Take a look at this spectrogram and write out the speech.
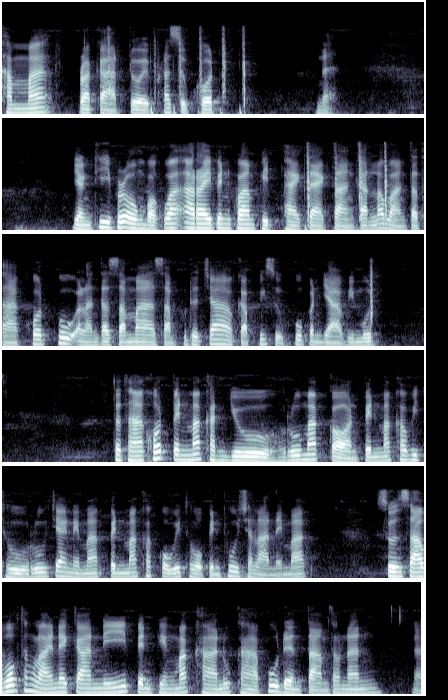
ธรรมะประกาศโดยพระสุคตนะอย่างที่พระองค์บอกว่าอะไรเป็นความผิดแผกแตกต่างกันระหว่างตถาคตผู้อรันตสัมมาสัมพุทธเจ้ากับภิกษุผู้ปัญญาวิมุตติ ตถาคตเป็นมัคคัญยูรู้มัคก่อน เป็นมัคควิทูรู้แจ้งในมัคเป็นมัคคโกวิโทเป็นผู้ฉลาดในมัคส่วนสาวกทั้งหลายในการนี้เป็นเพียงมัคคานุคาผู้เดินตามเท่านั้นนะ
